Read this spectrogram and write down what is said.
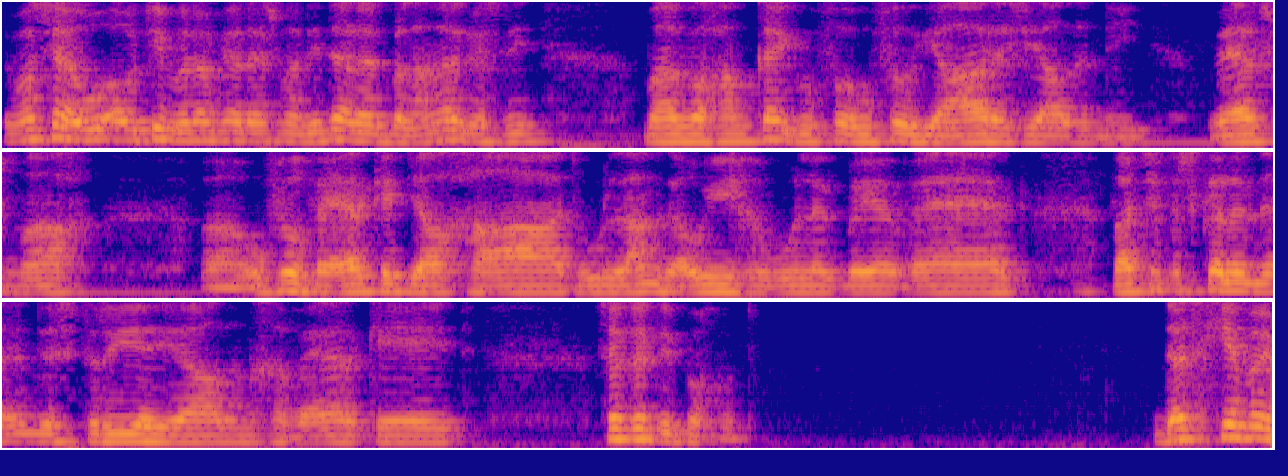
ek wil sê hoe oud jy min of meer is maar nie dat dit belangrik is nie maar ek wil gaan kyk hoeveel hoeveel jaar is jy al in die werksmag uh hoeveel werk het jy al gehad hoe lank hou jy gewoonlik by 'n werk wat se verskillende industrieë jy al in gewerk het sulke tipe goed dit gee my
